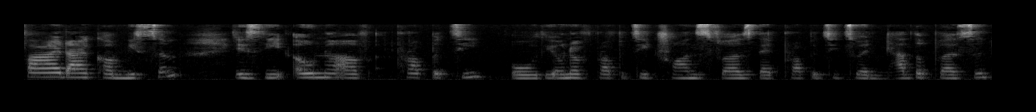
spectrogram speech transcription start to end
Fideicommissum is the owner of property or the owner of property transfers that property to another person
